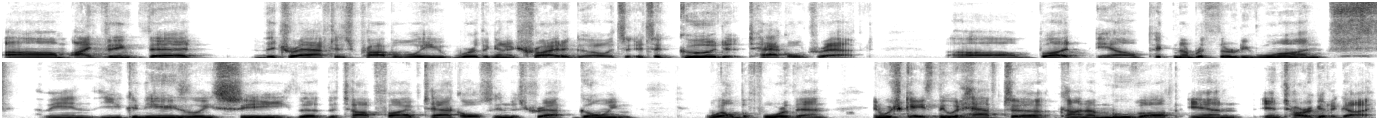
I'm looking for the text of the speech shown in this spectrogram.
um, I think that the draft is probably where they're going to try to go. It's it's a good tackle draft, um, but you know, pick number thirty-one. I mean, you can easily see the the top five tackles in this draft going well before then. in which case they would have to kind of move up and and target a guy.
